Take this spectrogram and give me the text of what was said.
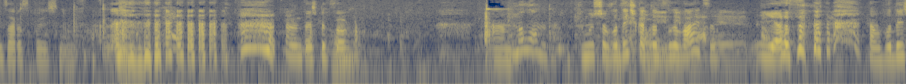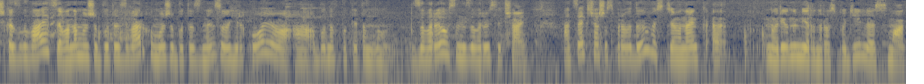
Зараз поясню. Теж підсох. Малому. Тому що водичка тут зливається. Yes. Там водичка зливається, вона може бути зверху, може бути знизу гіркою, або навпаки, там ну, заварився, не заварився чай. А це як чаша справедливості, вона як е, ну, рівномірно розподілює смак.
